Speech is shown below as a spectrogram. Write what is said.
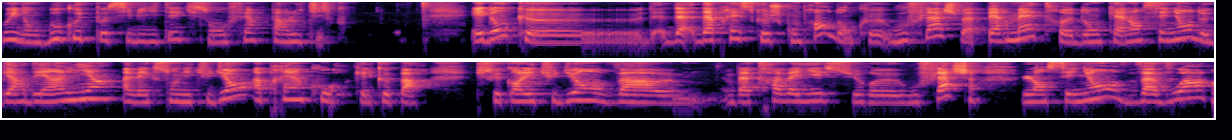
Oui, donc beaucoup de possibilités qui sont offertes par l'outil. Et donc, euh, d'après ce que je comprends, donc euh, WooFlash va permettre donc à l'enseignant de garder un lien avec son étudiant après un cours quelque part, puisque quand l'étudiant va euh, va travailler sur WooFlash, l'enseignant va voir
